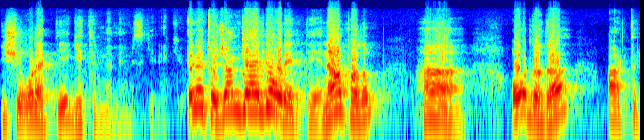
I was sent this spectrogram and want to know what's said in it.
İşi o reddeye getirmememiz gerekiyor. Evet hocam geldi o reddeye ne yapalım? Ha orada da artık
